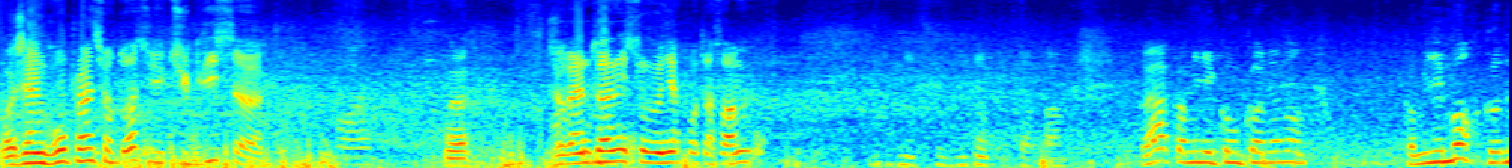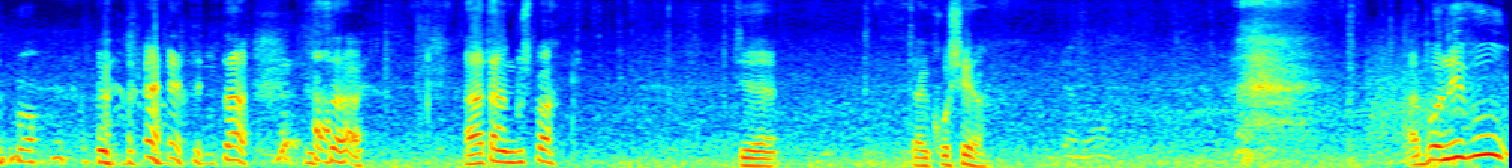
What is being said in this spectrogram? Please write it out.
Moi j'ai un gros plan sur toi, si tu glisses. euh, Voilà. J'aurai un dernier souvenir pour ta femme. Voilà comme il est con connement. Comme il est mort connement. c'est ça, c'est ça. Attends, bouge pas. T'es accroché là. Abonnez-vous Vous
